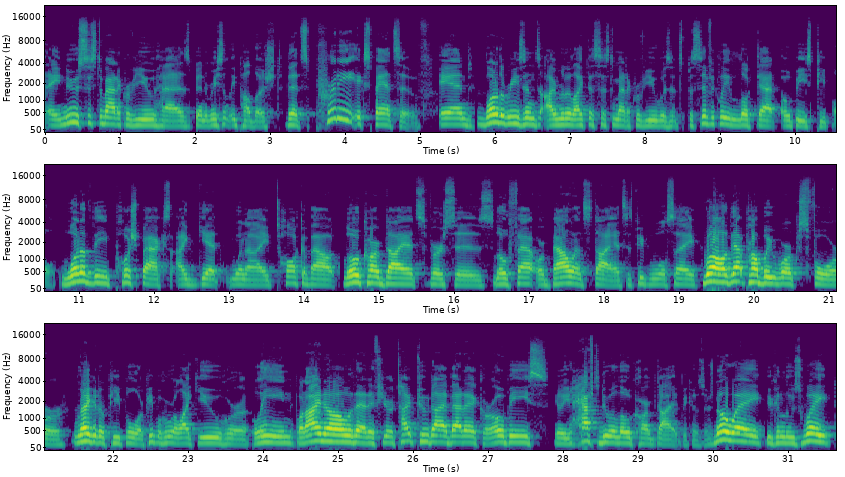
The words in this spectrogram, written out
a new systematic review has been recently published that's pretty expansive. And one of the reasons I really like this systematic review was it specifically looked at obese people. One of the pushbacks I get when I talk about low carb diets versus low fat or balanced diets is people will say, well, that probably works for regular people or people who are like you who are lean. But I know that if you're type 2 diabetic or obese, you know, you have to do a low carb diet diet because there's no way you can lose weight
